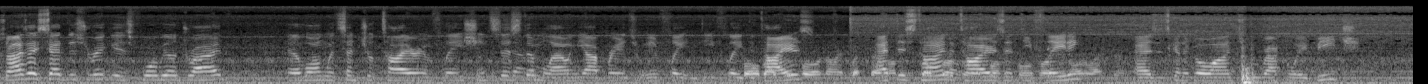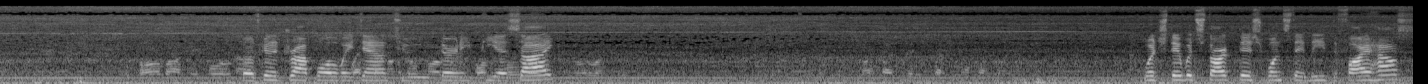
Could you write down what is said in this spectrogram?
So So as I said, this rig is four-wheel drive along with central tire inflation system, allowing the operator to inflate and deflate the tires. At this time, the tires are deflating as it's going to go on to Rockaway Beach. So it's going to drop all the way down to 30 psi. Which they would start this once they leave the firehouse,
